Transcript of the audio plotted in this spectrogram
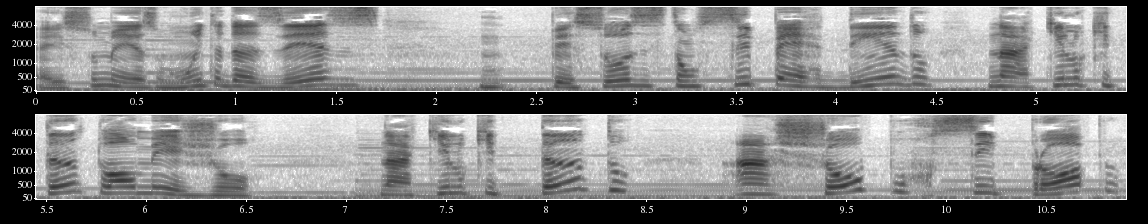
É isso mesmo, muitas das vezes pessoas estão se perdendo naquilo que tanto almejou, naquilo que tanto achou por si próprio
